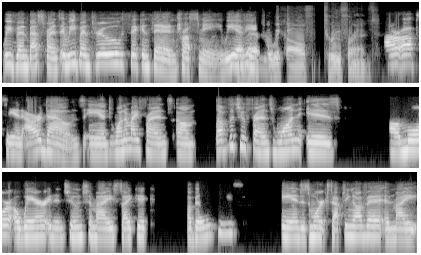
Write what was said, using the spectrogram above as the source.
we've been best friends and we've been through thick and thin trust me we have had, that's what we call true friends. Our ups and our downs. And one of my friends, um, of the two friends, one is uh, more aware and in tune to my psychic abilities and is more accepting of it and my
